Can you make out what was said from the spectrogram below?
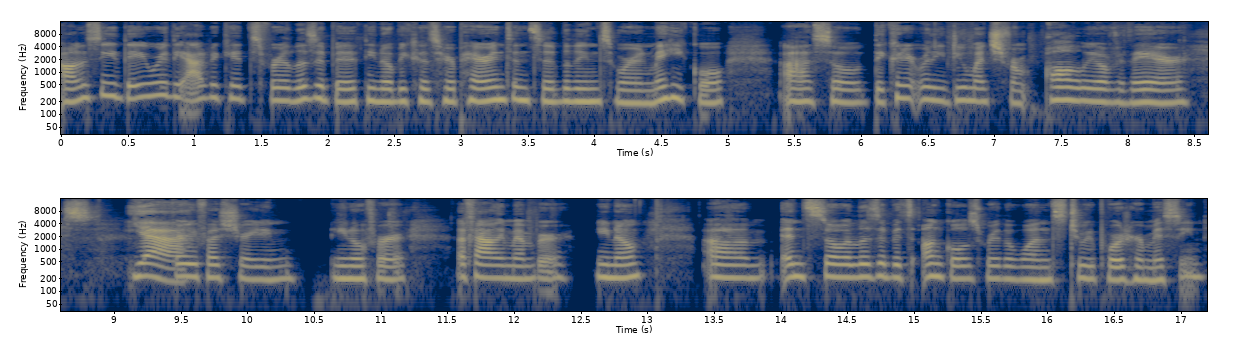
honestly, they were the advocates for Elizabeth, you know, because her parents and siblings were in Mexico. Uh, so they couldn't really do much from all the way over there. Yeah. very frustrating, you know, for a family member, you know? Um, and so Elizabeth's uncles were the ones to report her missing.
